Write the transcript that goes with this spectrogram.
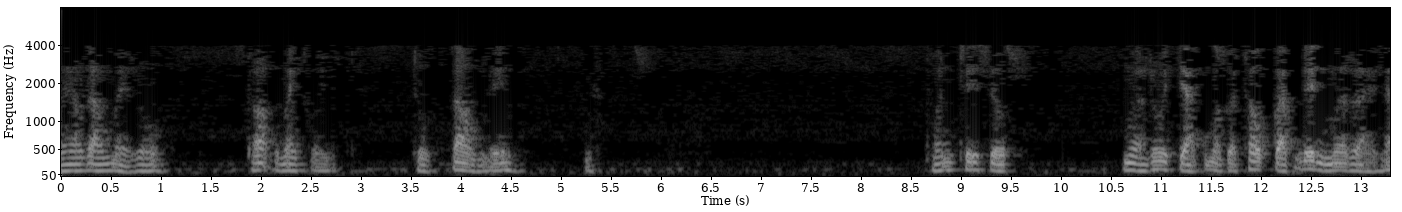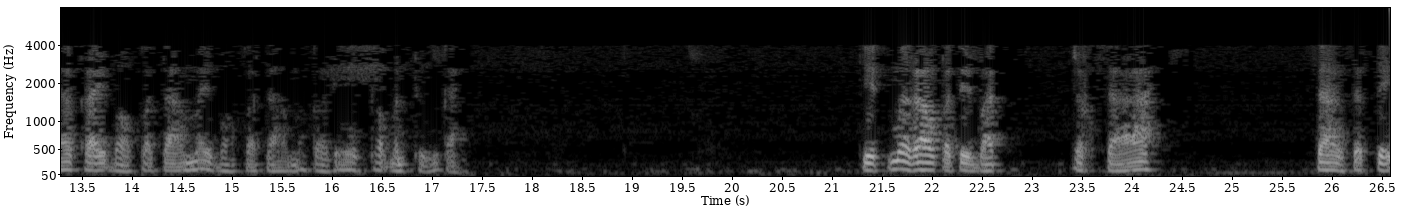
แล้วเราไม่รู้ เพราะไม่เคยถูกต้องเลยผลที่สุด เมื่อรู้จักเมื่อกระทบกับเล่นเมื่อไรแล้วใครบอกก็ตาม ไม่บอกก็ตามมันก็รู้เพราะมันถึงกัน จิตเมื่อเราปฏิบัติรักษา สร้างสติ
